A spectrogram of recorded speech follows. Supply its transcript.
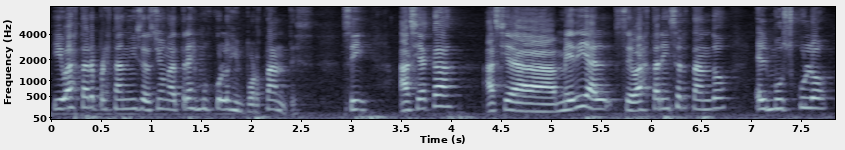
y va a estar prestando inserción a tres músculos importantes. ¿sí? Hacia acá, hacia medial, se va a estar insertando el músculo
